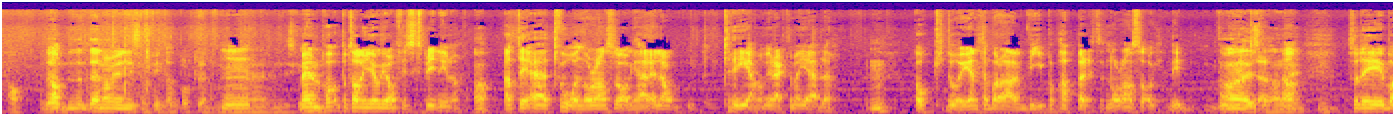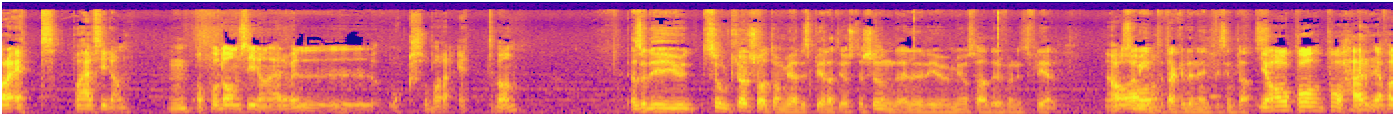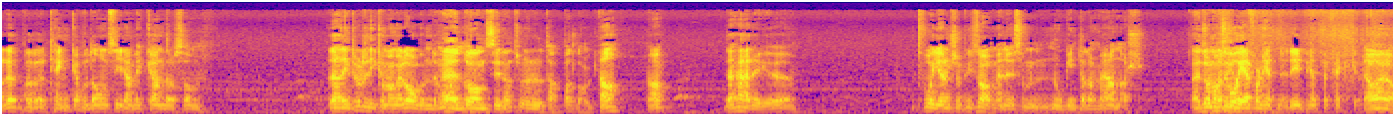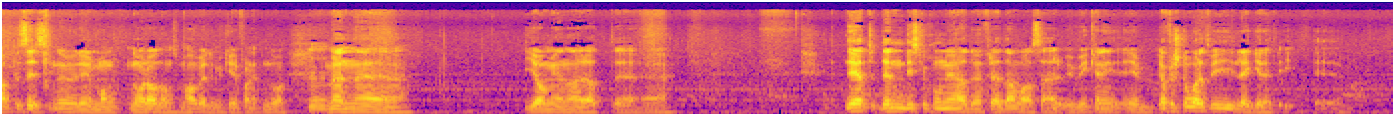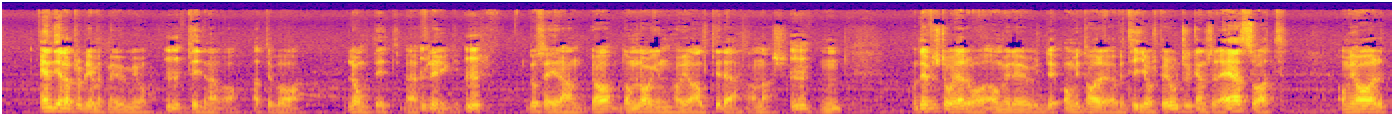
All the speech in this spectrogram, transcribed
Ja, den, Ja. den- har ju liksom fintat bort redan. Mm. eh. Men på, på tal om geografisk spridning då. Ja. Att det är två Norrlandslag här, eller tre om vi räknar med Gävle. Mm. Och då är egentligen bara vi på pappret ett Norrlandslag. Vi bor Ja, inte där. Ja. Mm. Så det är bara ett på här sidan. Mm. Och på de sidan är det väl också bara ett va? Alltså det är ju solklart så att om vi hade spelat i Östersund eller i Umeå så hade det funnits fler. Ja. Som inte tackade nej till sin plats. Ja, på, på herr i alla fall. Jag behöver tänka på damsidan vilka andra som... Det hade inte varit lika många lag om det var Nej, damsidan tror jag du tappat lag. Ja, ja. Det här är ju två Jönköpingslag med nu som nog inte hade med annars. Nej, De har två erfarenhet nu, det är helt perfekt. Ja, ja, precis. Nu är det mång- några av dem som har väldigt mycket erfarenhet ändå. Mm. Men eh, jag menar att... Eh, det, den diskussionen jag hade med Freddan var så här. Vi, kan, jag förstår att vi lägger ett... Eh, en del av problemet med Umeå Mm. tiderna var att det var långt dit med flyg. Mm. Då säger han, ja de lagen har ju alltid det annars. Mm. Mm. Och det förstår jag då, om vi, nu, om vi tar det över tioårsperiod så kanske det är så att om vi har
